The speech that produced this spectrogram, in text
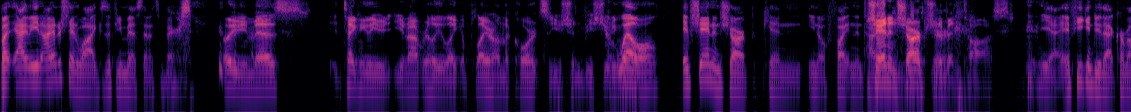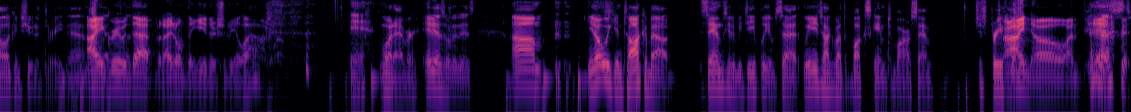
but I mean, I understand why. Because if you miss, then it's embarrassing. oh, you miss. Technically, you're, you're not really like a player on the court, so you shouldn't be shooting Well, the ball. if Shannon Sharpe can, you know, fight an entire Shannon Sharpe should have been tossed. Yeah, if he can do that, Carmelo can shoot a three. Then I agree with that, but I don't think either should be allowed. Eh, whatever. It is what it is. Um, you know what we can talk about? Sam's gonna be deeply upset. We need to talk about the Bucks game tomorrow, Sam. Just briefly. I know. I'm pissed.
